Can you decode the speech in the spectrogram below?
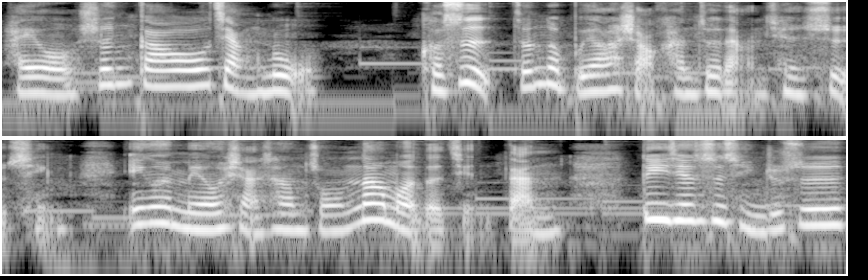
还有升高降落。可是真的不要小看这两件事情，因为没有想象中那么的简单。第一件事情就是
